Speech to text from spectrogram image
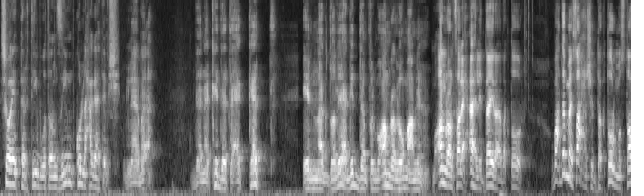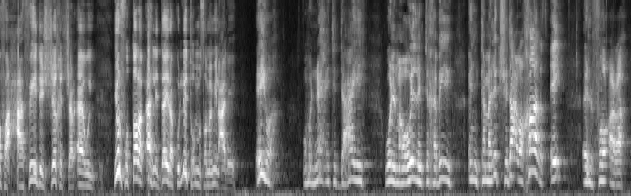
شوية ترتيب وتنظيم كل حاجة هتمشي. لا بقى ده أنا كده تأكدت إنك ضليع جدا في المؤامرة اللي هم عاملينها. مؤامرة لصالح أهل الدايرة يا دكتور. وبعدين ما يصحش الدكتور مصطفى حفيد الشيخ الشرقاوي يرفض طلب أهل الدايرة كلتهم مصممين عليه. أيوه. ومن ناحية الدعاية والمواويل الانتخابية أنت مالكش دعوة خالص. إيه؟ الفقراء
